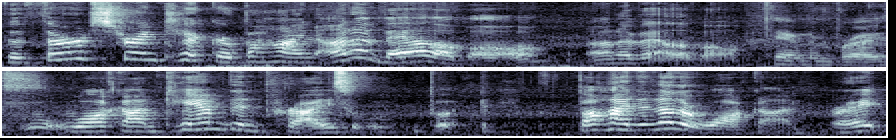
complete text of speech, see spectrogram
the third string kicker behind unavailable, unavailable Camden Price. walk on Camden Price behind another walk on, right?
